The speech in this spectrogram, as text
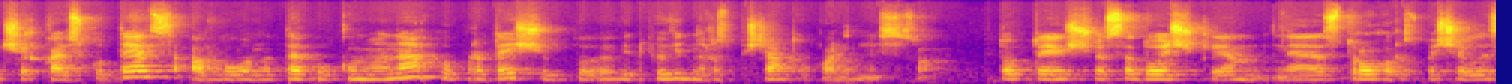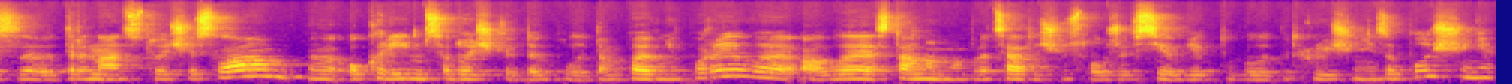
Черкаську ТЕЦ, або на теплокомуненерго про те, щоб е, відповідно розпочати опалювальний сезон. Тобто, якщо садочки е, строго розпочали з 13 числа, е, окрім садочків, де були там певні пориви, але станом на 20 число вже всі об'єкти були підключені запущені,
